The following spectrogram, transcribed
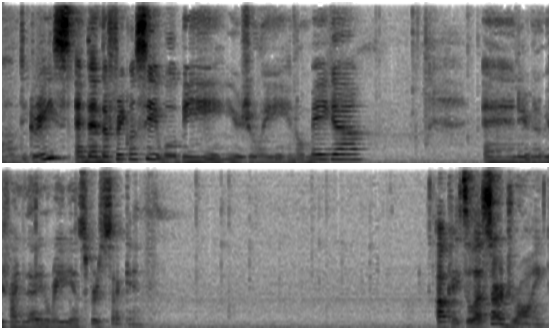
um, degrees. And then the frequency will be usually in omega and you're going to be finding that in radians per second. Okay, so let's start drawing.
